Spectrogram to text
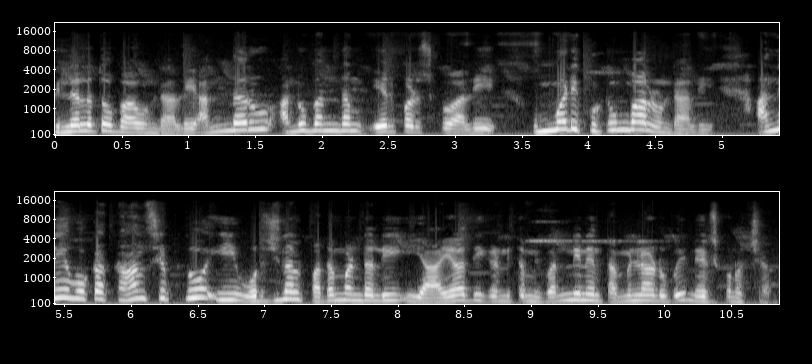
పిల్లలతో బాగుండాలి అందరూ అనుబంధం ఏర్పరచుకోవాలి ఉమ్మడి కుటుంబాలు ఉండాలి అనే ఒక కాన్సెప్ట్తో ఈ ఒరిజినల్ పదమండలి ఈ ఆయాది గణితం ఇవన్నీ నేను తమిళనాడు పోయి నేర్చుకొని వచ్చాను.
